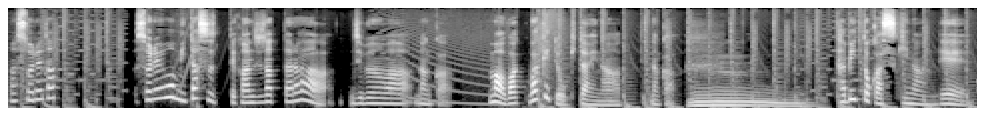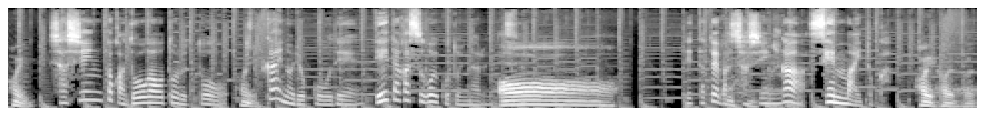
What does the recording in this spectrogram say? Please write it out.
まあ、それだそれを満たすって感じだったら自分はなんかまあわ分けておきたいなってなんかうーん。旅とか好きなんではい。写真とか動画を撮るとはい1回の旅行でデータがすごいことになるんです。よはで例えば写真が1000枚とかいはいはいはい。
